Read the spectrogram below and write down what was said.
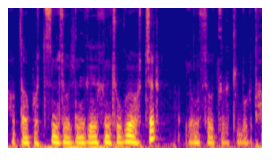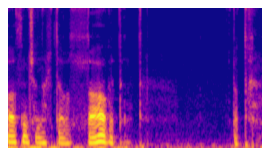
одоо бүтсэн зүйл нэгэн зүгийн учир юм сүзэгдэл бүгд хоосон чанартай боллоо гэдэг бодох юм.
